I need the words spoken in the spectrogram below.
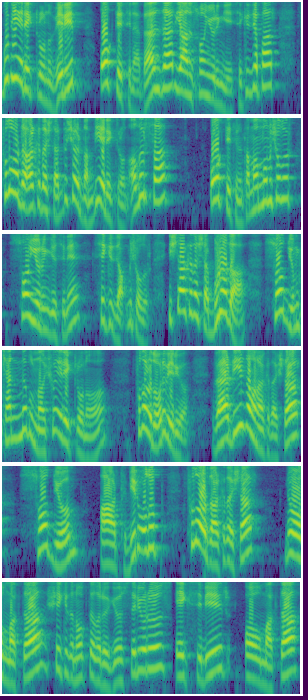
Bu bir elektronu verip oktetine benzer yani son yörüngeyi 8 yapar. Flor da arkadaşlar dışarıdan bir elektron alırsa oktetini tamamlamış olur. Son yörüngesini 8 yapmış olur. İşte arkadaşlar burada sodyum kendinde bulunan şu elektronu flora doğru veriyor. Verdiği zaman arkadaşlar sodyum artı 1 olup florda arkadaşlar ne olmakta? Şu şekilde noktaları gösteriyoruz. Eksi 1 olmakta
